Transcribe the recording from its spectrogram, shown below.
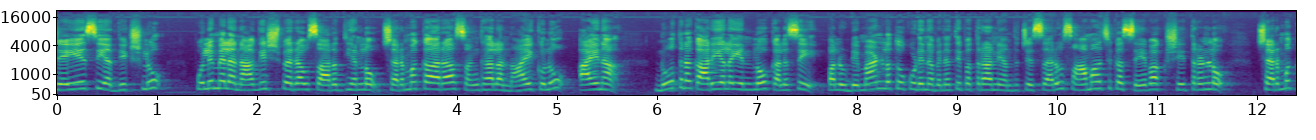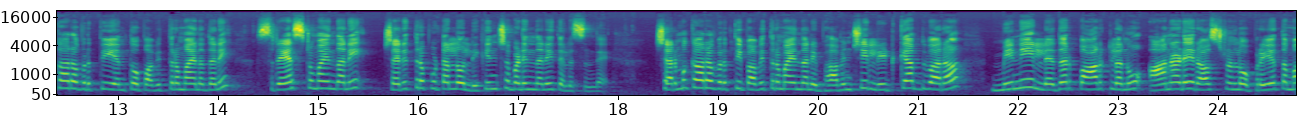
జేఏసీ అధ్యక్షులు పులిమెల నాగేశ్వరరావు సారథ్యంలో చర్మకార సంఘాల నాయకులు ఆయన నూతన కార్యాలయంలో కలిసి పలు డిమాండ్లతో కూడిన వినతి పత్రాన్ని అందజేశారు. సామాజిక సేవా క్షేత్రంలో చర్మకార వృత్తి ఎంతో పవిత్రమైనదని శ్రేష్టమైందని చరిత్ర పుటల్లో లిఖించబడిందని తెలిసిందే. చర్మకార వృత్తి పవిత్రమైందని భావించి లిడ్ క్యాప్ ద్వారా మినీ లెదర్ పార్క్లను ఆనాడే రాష్ట్రంలో ప్రియతమ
